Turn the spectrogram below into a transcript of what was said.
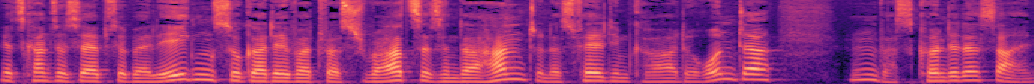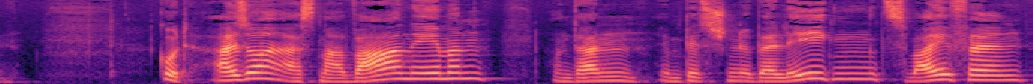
und jetzt kannst du selbst überlegen, sogar der hat etwas Schwarzes in der Hand und das fällt ihm gerade runter. Hm, was könnte das sein? Gut, also erstmal wahrnehmen und dann ein bisschen überlegen, zweifeln,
